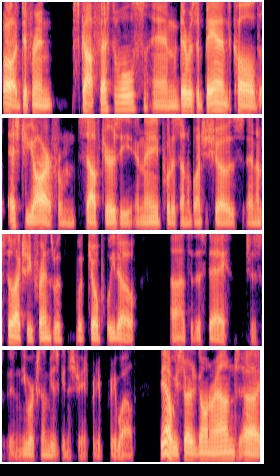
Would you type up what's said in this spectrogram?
uh, different ska festivals and there was a band called SGR from South Jersey and they put us on a bunch of shows and I'm still actually friends with with Joe Polito uh, to this day which is and he works in the music industry it's pretty pretty wild yeah we started going around uh,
